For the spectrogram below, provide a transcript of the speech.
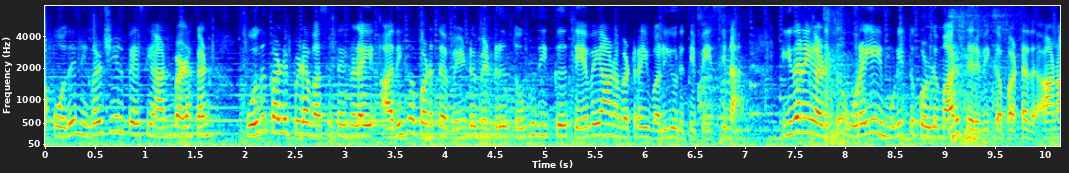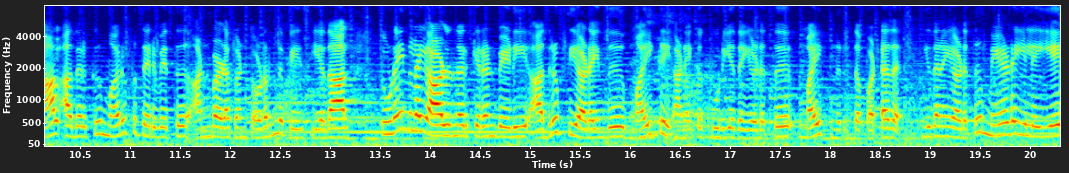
அப்போது நிகழ்ச்சியில் பேசிய அன்பழகன் பொது கழிப்பிட வசதிகளை அதிகப்படுத்த வேண்டும் என்று தொகுதிக்கு தேவையானவற்றை வலியுறுத்தி பேசினார். இதனை அடுத்து உரையை முடித்துக் கொள்ளுமாறு தெரிவிக்கப்பட்டது. ஆனால் அதற்கு மறுப்பு தெரிவித்து அன்பழகன் தொடர்ந்து பேசியதால் துணைநிலை ஆளுநர் கிரண்பேடி அதிருப்தி அடைந்து மைக்கை அணைக்க கூறியதை அடுத்து மைக் நிறுத்தப்பட்டது. இதனை அடுத்து மேடையிலேயே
